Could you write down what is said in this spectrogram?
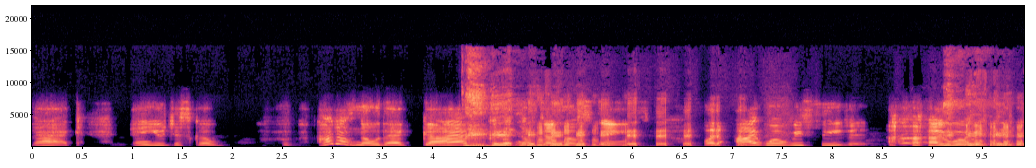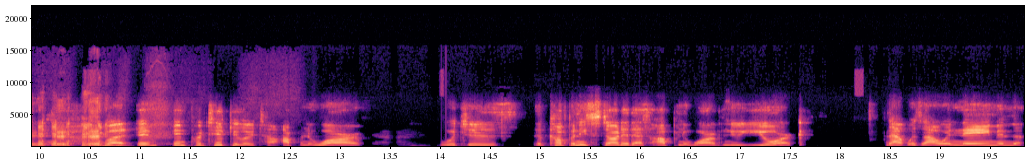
back and you just go, I don't know that guy. I couldn't have done those things, but I will receive it. I will receive it. But in, in particular to Opera Noire, which is the company started as Opera Noire of New York. That was our name. In the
